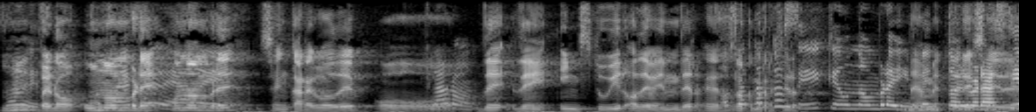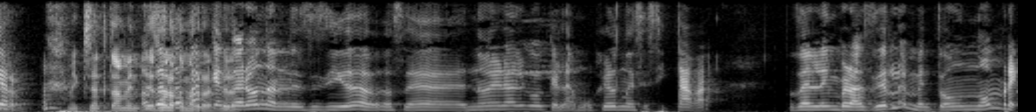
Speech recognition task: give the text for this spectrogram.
¿Sabes? Pero un O sea, esa hombre, un de- hombre se encargó de o Claro. de, de instruir o de vender, eso O es sea, lo que me refiero. sí que un hombre inventó el brasier. Exactamente, O eso sea, es lo que me tanto que refiero. no era una necesidad, o sea, no era algo que la mujer necesitaba. O sea, el brasier lo inventó un hombre.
